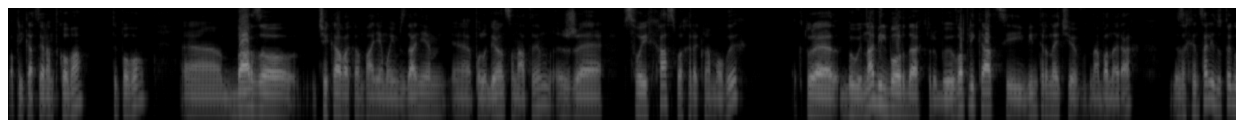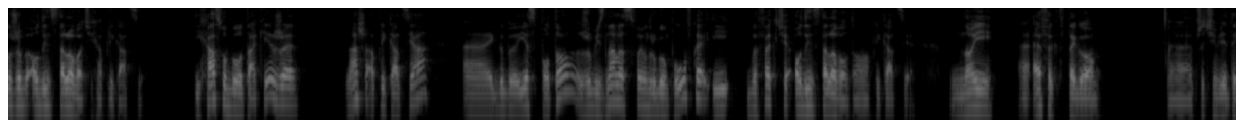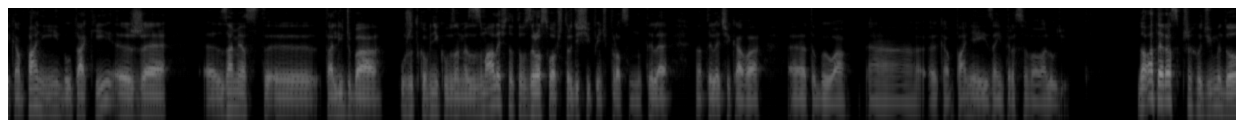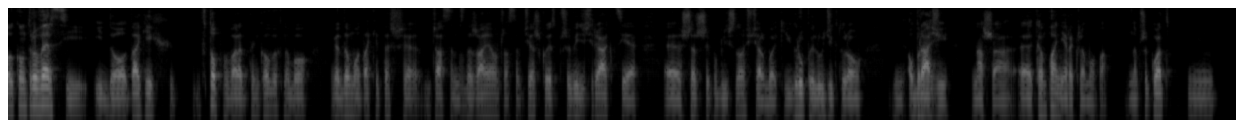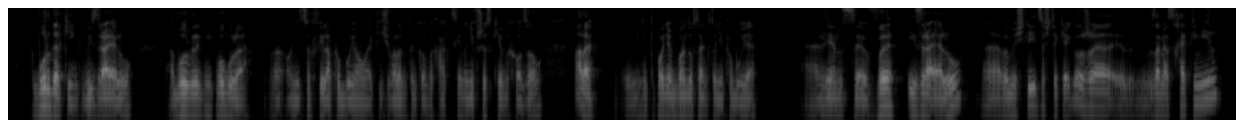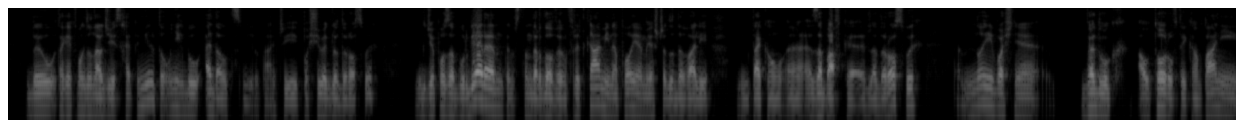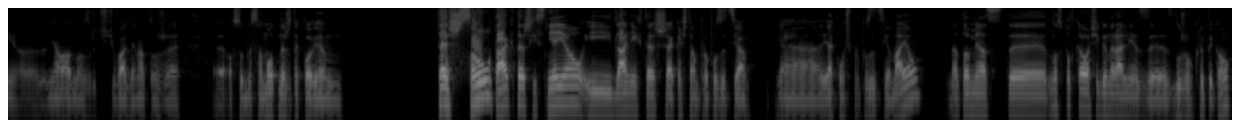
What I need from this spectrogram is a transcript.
aplikacja randkowa typowo. Bardzo ciekawa kampania moim zdaniem, polegająca na tym, że w swoich hasłach reklamowych, które były na billboardach, które były w aplikacji w internecie, na banerach, zachęcali do tego, żeby odinstalować ich aplikację. I hasło było takie, że nasza aplikacja e, jak gdyby jest po to, żebyś znalazł swoją drugą połówkę i w efekcie odinstalował tą aplikację. No i e, efekt tego e, przedsięwzięcia, tej kampanii był taki, że zamiast ta liczba użytkowników zamiast zmaleść, no to wzrosła o 45%. Na tyle, na tyle ciekawa to była kampania i zainteresowała ludzi. No a teraz przechodzimy do kontrowersji i do takich wtop walentynkowych, no bo wiadomo, takie też się czasem zdarzają, czasem ciężko jest przewidzieć reakcję e, szerszej publiczności albo jakiejś grupy ludzi, którą mm, obrazi nasza e, kampania reklamowa. Na przykład mm, Burger King w Izraelu, Burger King w ogóle, e, oni co chwila próbują jakichś walentynkowych akcji, no nie wszystkie wychodzą, ale nie popełniam błędów ten, kto nie próbuje. Więc w Izraelu wymyślili coś takiego, że zamiast Happy Meal był, tak jak w McDonaldzie jest Happy Meal, to u nich był Adults Meal, tak? czyli posiłek dla dorosłych, gdzie poza burgerem, tym standardowym frytkami, napojem, jeszcze dodawali taką e, zabawkę dla dorosłych. No i właśnie według autorów tej kampanii miała no, zwrócić uwagę na to, że osoby samotne, że tak powiem, też są, tak, też istnieją i dla nich też jakaś tam propozycja E, jakąś propozycję mają, natomiast e, no, spotkała się generalnie z, z dużą krytyką,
